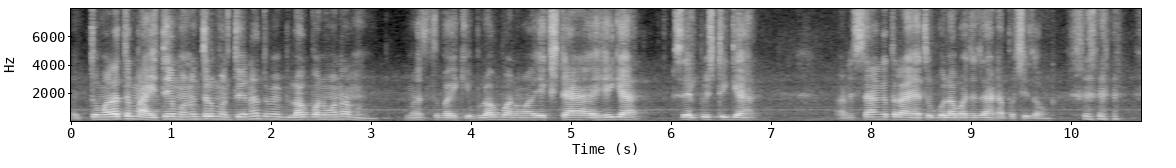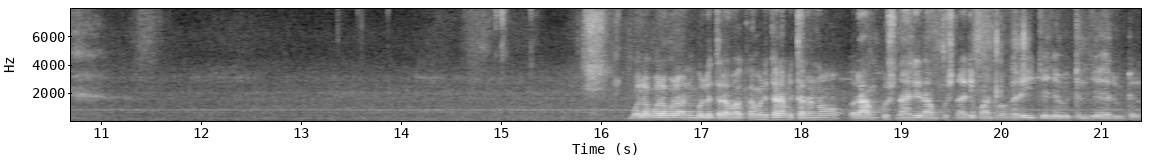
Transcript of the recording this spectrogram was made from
तुम्हाला तर माहिती आहे म्हणून तर म्हणतोय ना तुम्ही ब्लॉग बनवा ना मग. मस्तपैकी ब्लॉग बनवा. एक स्टॅ हे घ्या सेल्फी स्टिक घ्या आणि सांगत राहायचं गुलाबाच्या झाडापाशी जाऊन. बोला बोला बोला आणि बोलत राहा. कमेंट करा मित्रांनो. रामकृष्ण हरी रामकृष्ण हरी पांडुरंग हरी जय जय विठ्ठल जय हरी विठ्ठल.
